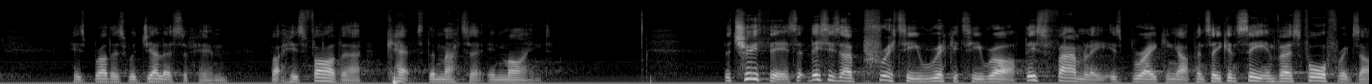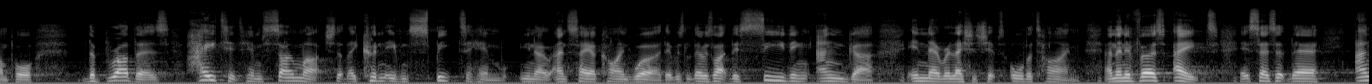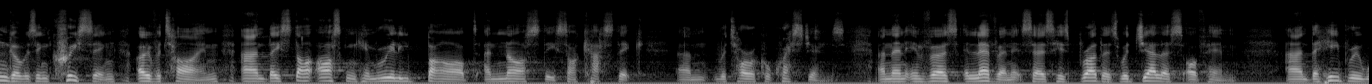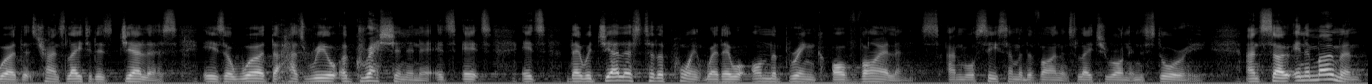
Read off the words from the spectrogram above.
His brothers were jealous of him, but his father kept the matter in mind. The truth is that this is a pretty rickety raft. This family is breaking up. And so you can see in verse 4, for example, the brothers hated him so much that they couldn't even speak to him, you know, and say a kind word. It was, there was like this seething anger in their relationships all the time. And then in verse 8, it says that their anger was increasing over time, and they start asking him really barbed and nasty, sarcastic um, rhetorical questions. And then in verse 11, it says, His brothers were jealous of him. And the Hebrew word that's translated as jealous is a word that has real aggression in it. It's, it's, it's, they were jealous to the point where they were on the brink of violence. And we'll see some of the violence later on in the story. And so, in a moment,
